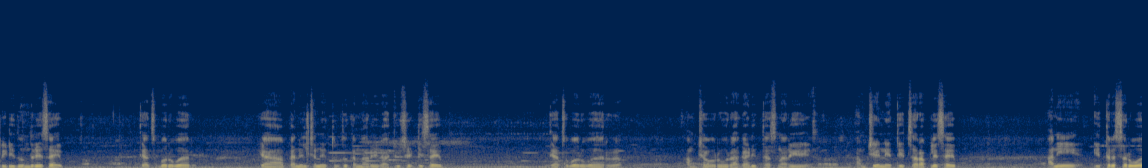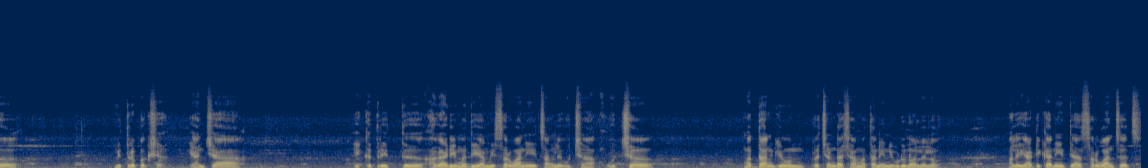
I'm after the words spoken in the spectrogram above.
P D Dhundre Saheb त्याचबरोबर या पॅनेलचे नेतृत्व करणारे राजू शेट्टी साहेब त्याचबरोबर आमच्याबरोबर आघाडीत असणारे आमचे नेते चरापले साहेब आणि इतर सर्व मित्रपक्ष यांच्या एकत्रित आघाडीमध्ये आम्ही सर्वांनी चांगले उच्च उच्च मतदान घेऊन प्रचंड अशा मताने निवडून आलेलो आहोत. मला या ठिकाणी त्या सर्वांचंच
